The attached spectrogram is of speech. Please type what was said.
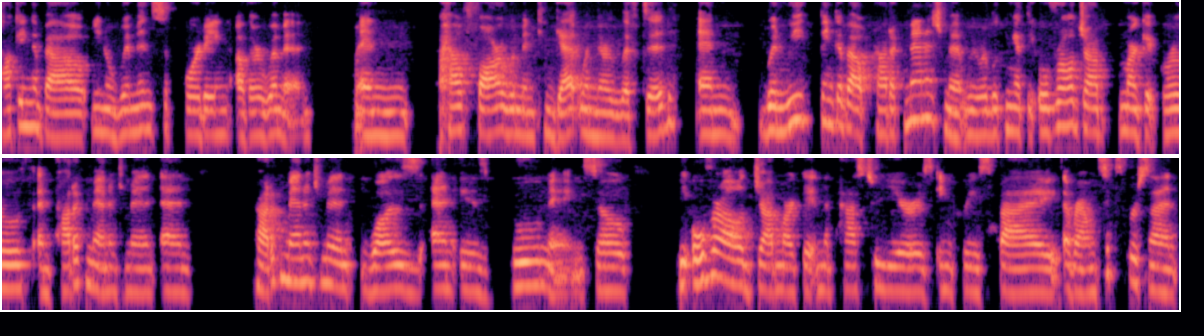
talking about, you know, women supporting other women. And how far women can get when they're lifted. And when we think about product management, we were looking at the overall job market growth and product management. And product management was and is booming. So the overall job market in the past two years increased by around 6%,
